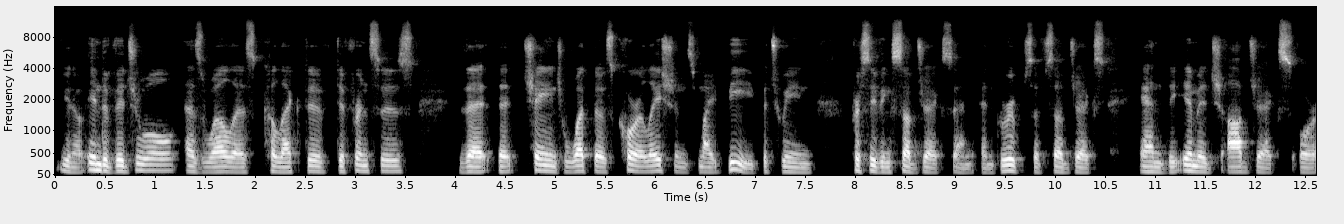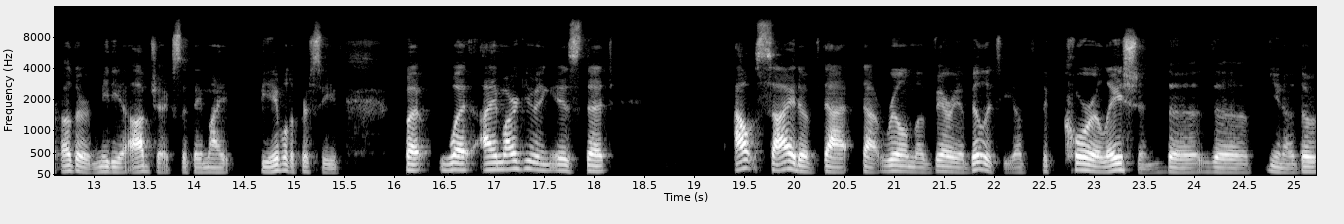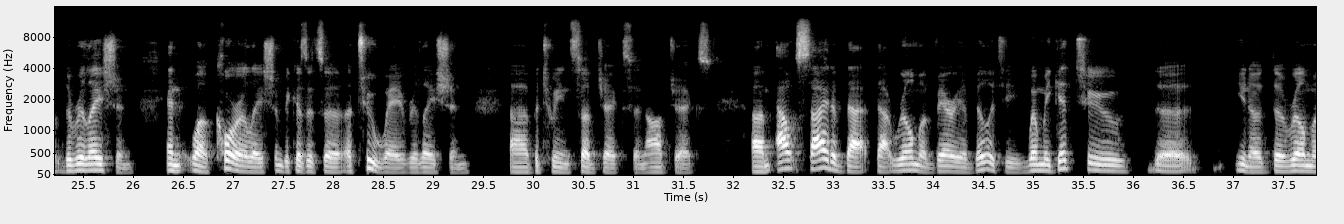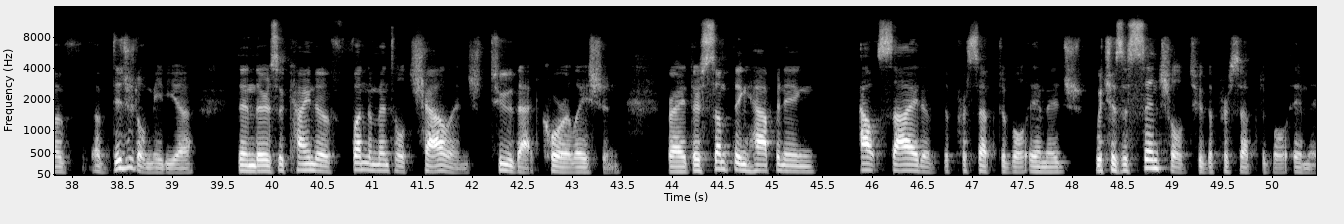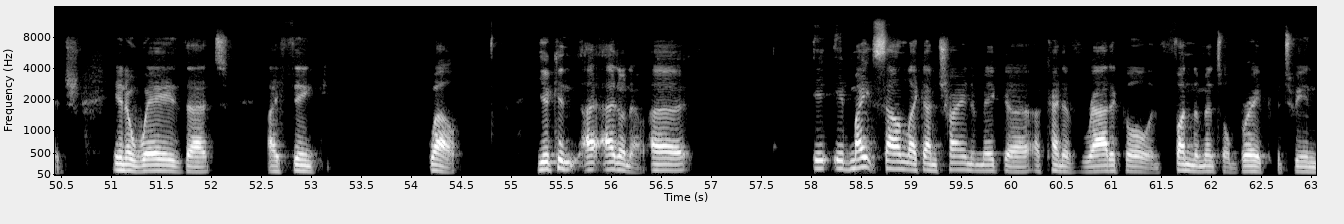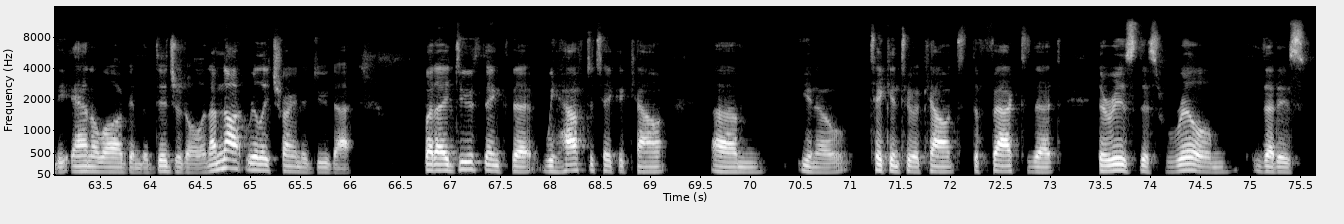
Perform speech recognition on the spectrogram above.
you know individual as well as collective differences that that change what those correlations might be between perceiving subjects and, and groups of subjects and the image objects or other media objects that they might be able to perceive. But what I'm arguing is that outside of that that realm of variability of the correlation the the you know the the relation and well correlation because it's a, a two-way relation uh, between subjects and objects. Um, outside of that that realm of variability when we get to the you know the realm of, of digital media then there's a kind of fundamental challenge to that correlation right? There's something happening outside of the perceptible image which is essential to the perceptible image in a way that i think well you can i, I don't know uh, it, it might sound like I'm trying to make a, a, kind of radical and fundamental break between the analog and the digital. And I'm not really trying to do that. But I do think that we have to take account, um, you know, take into account the fact that there is this realm that is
